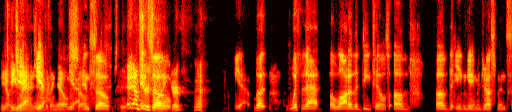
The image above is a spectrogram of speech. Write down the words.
You know, he's Yeah, managing yeah, everything else. yeah, so and so I'm sure it's a learning so- curve. Yeah, Yeah, but with that, a lot of the details of of the in-game adjustments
